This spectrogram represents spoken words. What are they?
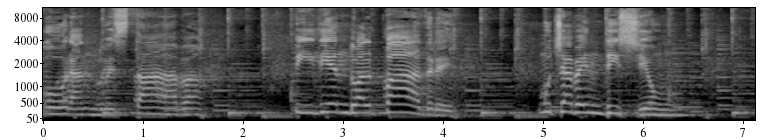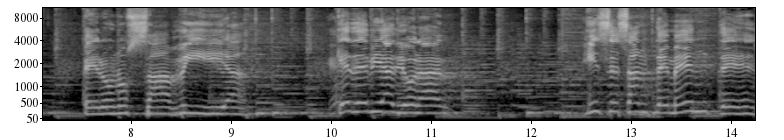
orando estaba, pidiendo al Padre mucha bendición pero no sabía que debía de orar incesantemente,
